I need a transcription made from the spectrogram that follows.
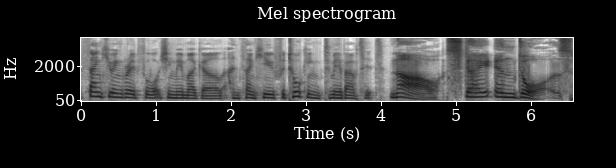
thank you, Ingrid, for watching Me and My Girl, and thank you for talking to me about it. Now, stay indoors.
